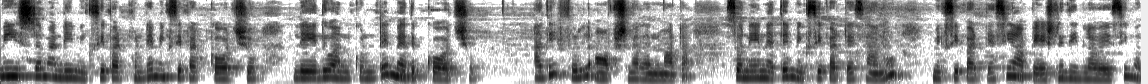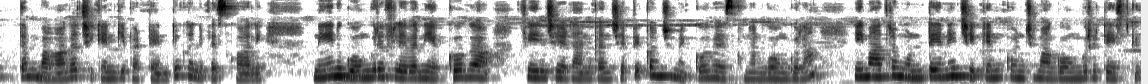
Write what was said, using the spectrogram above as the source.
మీ ఇష్టం అండి మిక్సీ పట్టుకుంటే మిక్సీ పట్టుకోవచ్చు లేదు అనుకుంటే మెదుపుకోవచ్చు. అది ఫుల్ ఆప్షనల్ అనమాట సో నేనైతే మిక్సీ పట్టేశాను. మిక్సీ పట్టేసి ఆ పేస్ట్ని దీనిలో వేసి మొత్తం బాగా చికెన్కి పట్టేంటూ కలిపేసుకోవాలి. నేను గోంగూర ఫ్లేవర్ని ఎక్కువగా ఫీల్ చేయడానికి అని చెప్పి కొంచెం ఎక్కువ వేసుకున్నాను గోంగూర. ఈ మాత్రం ఉంటేనే చికెన్ కొంచెం ఆ గోంగూర టేస్ట్కి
